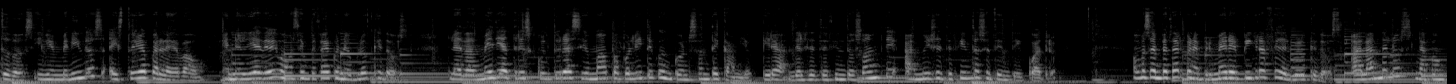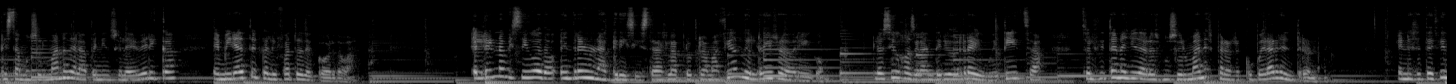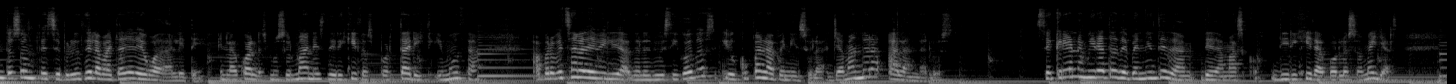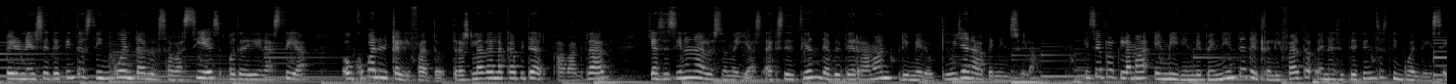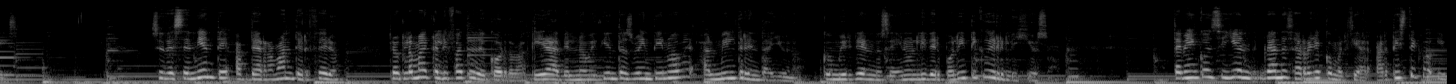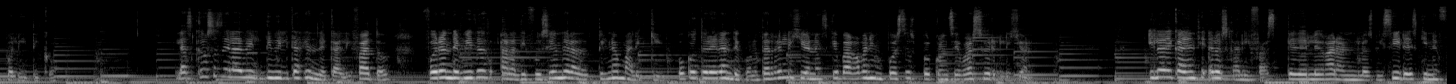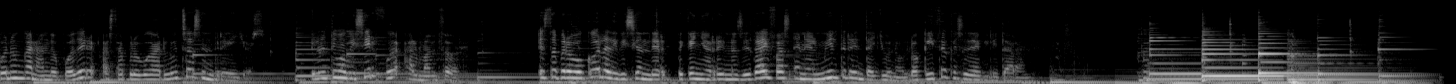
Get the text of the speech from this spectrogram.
todos y bienvenidos a Historia para la EBAU. En el día de hoy vamos a empezar con el bloque 2, la Edad Media, tres culturas y un mapa político en constante cambio, que irá del 711 al 1774. Vamos a empezar con el primer epígrafe del bloque 2, al Ándalus, la conquista musulmana de la península ibérica, Emirato y Califato de Córdoba. El reino visigodo entra en una crisis tras la proclamación del rey Rodrigo. Los hijos del anterior rey Witiza solicitan ayuda a los musulmanes para recuperar el trono. En el 711 se produce la batalla de Guadalete, en la cual los musulmanes, dirigidos por Tarik y Muza, aprovechan la debilidad de los visigodos y ocupan la península, llamándola Al-Ándalus. Se crea un emirato dependiente de Damasco, dirigida por los omeyas, pero en el 750 los abasíes, otra dinastía, ocupan el califato, trasladan la capital a Bagdad y asesinan a los omeyas, a excepción de Abderramán I, que huye a la península, y se proclama emir independiente del califato en el 756. Su descendiente, Abderramán III, proclama el califato de Córdoba, que irá del 929 al 1031, convirtiéndose en un líder político y religioso. También consiguió un gran desarrollo comercial, artístico y político. Las causas de la debilitación del califato fueron debidas a la difusión de la doctrina maliquí, poco tolerante con otras religiones que pagaban impuestos por conservar su religión, y la decadencia de los califas, que delegaron los visires quienes fueron ganando poder hasta provocar luchas entre ellos. El último visir fue Almanzor. Esto provocó la división de pequeños reinos de taifas en el 1031, lo que hizo que se debilitaran.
